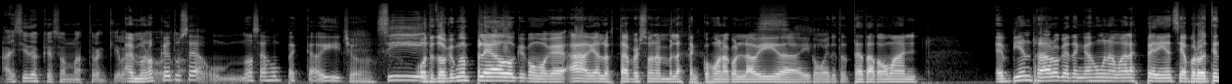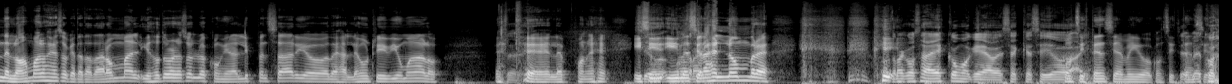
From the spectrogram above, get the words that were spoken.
Hay sitios que son más tranquilos. al menos que tú otros. seas un- no seas un pescabicho. Sí. O te toque un empleado que como que, ah, diablo, esta persona en verdad está encojona con la vida y como que te, te trató mal. Es bien raro que tengas una mala experiencia, pero entiendes, lo más malo es eso, que te trataron mal y eso tú lo resuelves con ir al dispensario, dejarles un review malo Este, le pones... Y Sí, si y mencionas el nombre... Otra cosa es como que a veces, qué sé yo... ay, Consistencia, amigo, consistencia. Con-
